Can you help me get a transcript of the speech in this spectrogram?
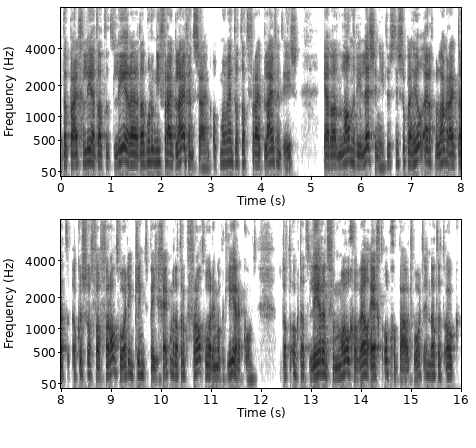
daarbij geleerd dat het leren, dat moet ook niet vrijblijvend zijn. Op het moment dat dat vrijblijvend is, ja, dan landen die lessen niet. Dus het is ook wel heel erg belangrijk dat ook een soort van verantwoording, klinkt een beetje gek, maar dat er ook verantwoording op het leren komt. Dat ook dat lerend vermogen wel echt opgebouwd wordt en dat het ook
